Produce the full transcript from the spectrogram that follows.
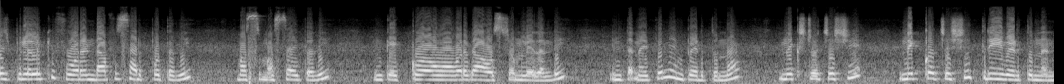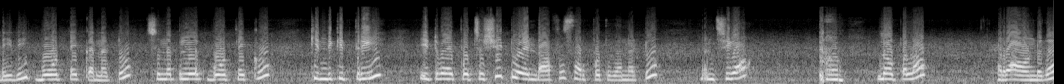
ఏజ్ పిల్లలకి ఫోర్ అండ్ హాఫ్ సరిపోతుంది. మస్తు మస్తు అవుతుంది ఇంకా ఎక్కువ ఓవర్గా అవసరం లేదండి. ఇంతనైతే నేను పెడుతున్నా. నెక్స్ట్ వచ్చేసి నెక్ వచ్చేసి త్రీ పెడుతుందండి. ఇది బోట్ నెక్ అన్నట్టు. చిన్నపిల్లలకి బోట్ నెక్ కిందికి త్రీ ఇటువైపు వచ్చేసి టూ అండ్ హాఫ్ సరిపోతుంది అన్నట్టు మంచిగా లోపల రౌండ్గా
